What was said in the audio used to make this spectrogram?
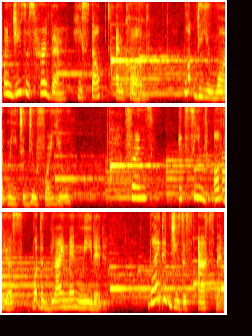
When Jesus heard them, he stopped and called, What do you want me to do for you? Friends, it seemed obvious what the blind men needed. Why did Jesus ask them?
